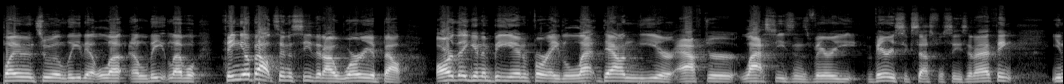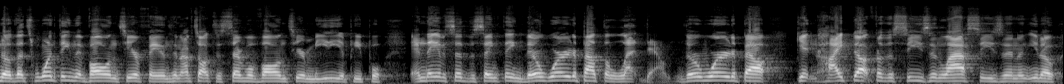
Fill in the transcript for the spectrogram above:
playing into elite elite level. Thing about Tennessee that I worry about are they going to be in for a letdown year after last season's very very successful season? And I think you know, that's one thing that volunteer fans, and I've talked to several volunteer media people, and they have said the same thing. They're worried about the letdown. They're worried about getting hyped up for the season last season and, you know,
